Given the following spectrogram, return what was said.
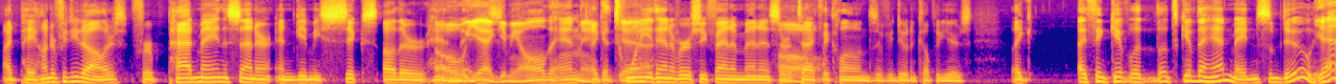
I'd pay $150 for Padme in the center and give me six other handmaids. Oh yeah, give me all the handmaids. Like a Yeah. 20th anniversary Phantom Menace or Oh. Attack the Clones if we do it in a couple of years. Like, I think give let, us give the handmaidens some due. Yeah,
